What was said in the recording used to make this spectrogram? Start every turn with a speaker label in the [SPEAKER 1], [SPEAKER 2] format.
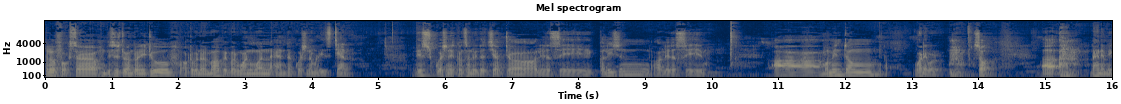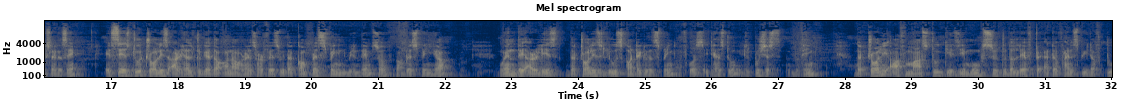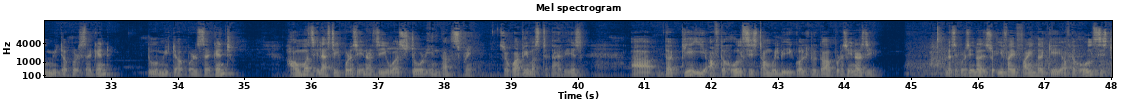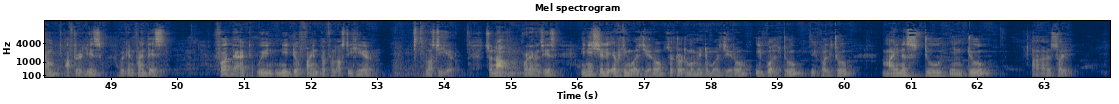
[SPEAKER 1] Hello folks, uh, this is 2022, October, November, paper 1-1 and the question number is 10. This question is concerned with the chapter, let us say collision or let us say uh, momentum, whatever. so, uh, dynamics, let us say. It says two trolleys are held together on a horizontal surface with a compressed spring in between them. So, compressed spring here. When they are released, the trolleys lose contact with the spring. Of course, it has to, it pushes the thing the trolley of mass 2 kg moves to the left at a final speed of 2 meter per second. 2 meter per second. How much elastic potential energy was stored in the spring? So what we must have is uh, the Ke of the whole system will be equal to the potential energy. Elastic potential energy. So if I find the K of the whole system after release, we can find this. For that, we need to find the velocity here. Velocity here. So now what happens is initially everything was 0 so total momentum was 0 equal to equal to minus 2 into uh, sorry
